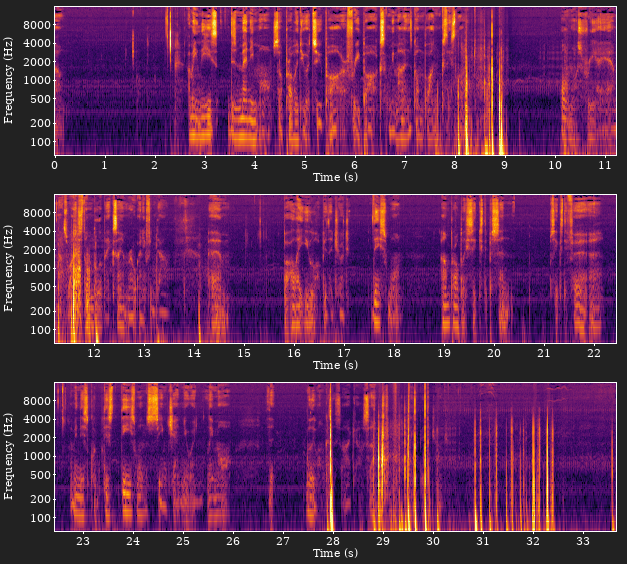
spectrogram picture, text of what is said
I mean, these there's many more. So I'll probably do a two-part or a three-part because my mind's gone blank because it's like almost 3 a.m. That's why I stumble a bit because I haven't wrote anything down. Um, but I'll let you lot be the judge this one, I'm probably 60%, 60 30. I mean, this could this these ones seem genuinely more that Willy Wonka's a psycho, so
